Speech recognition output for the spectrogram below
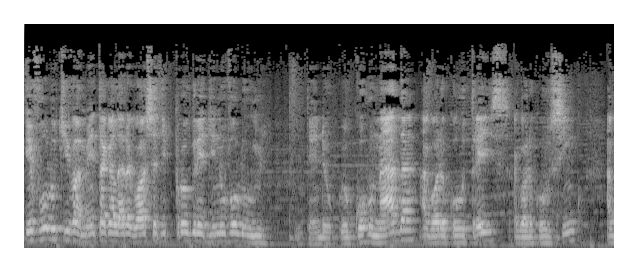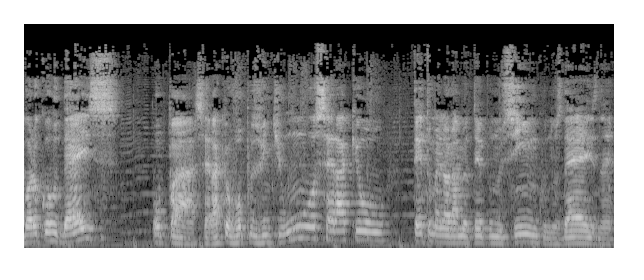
evolutivamente a galera gosta de progredir no volume, entendeu? Eu corro nada, agora eu corro 3, agora eu corro 5, agora eu corro 10. Opa, será que eu vou pros 21 ou será que eu tento melhorar meu tempo nos 5, nos 10, né?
